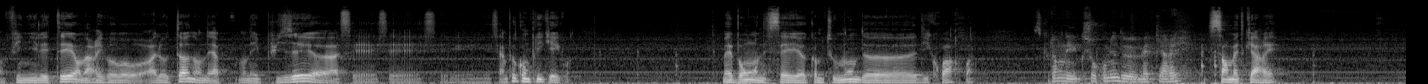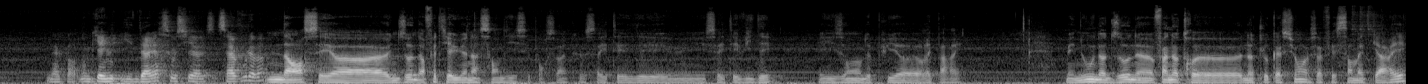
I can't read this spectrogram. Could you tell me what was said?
on finit l'été, on arrive au- à l'automne, on est, on est épuisé. euh, c'est, un peu compliqué, quoi. Mais bon, on essaye, euh, comme tout le monde, de- d'y croire, quoi. Parce que là, on est sur combien de mètres carrés? 100 mètres carrés. D'accord. Donc il y a une- derrière, c'est aussi. euh, C'est à vous là-bas? Non, c'est euh, une zone. En fait, il y a eu un incendie, c'est pour ça que ça a été, ça a été vidé et ils ont depuis réparé. Mais nous, notre zone, enfin notre, notre location, ça fait 100 mètres carrés.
